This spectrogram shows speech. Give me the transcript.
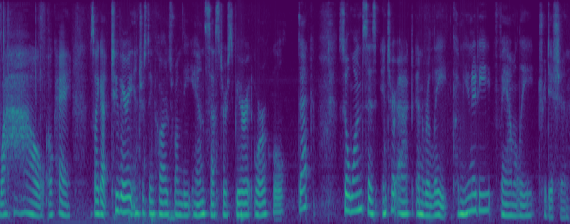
wow. Okay. So I got two very interesting cards from the Ancestor Spirit Oracle deck. So one says interact and relate, community, family, tradition.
